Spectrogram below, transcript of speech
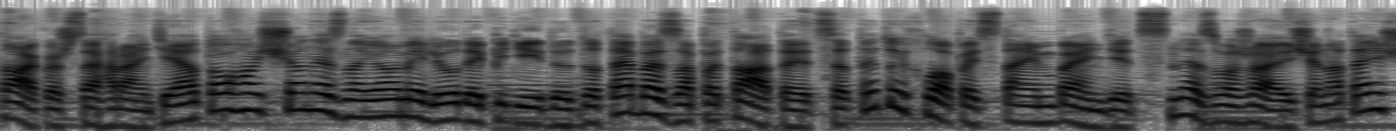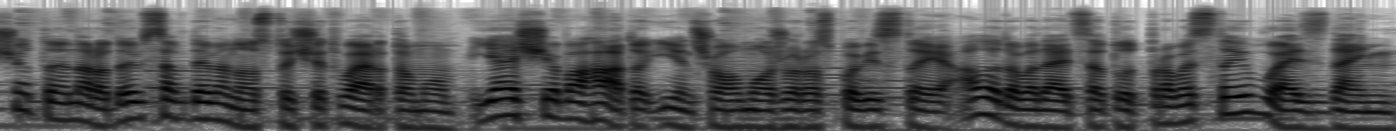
Також це гарантія того, що незнайомі люди підійдуть до тебе запитати, це ти той хлопець Time Bandits, незважаючи на те, що ти народився в 94-му. Я ще багато іншого можу розповісти, але доведеться тут провести весь день.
